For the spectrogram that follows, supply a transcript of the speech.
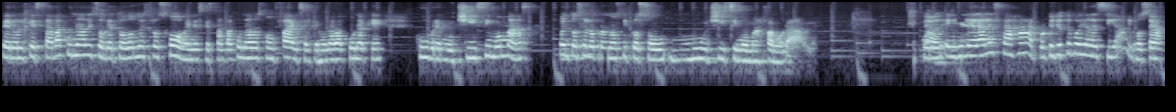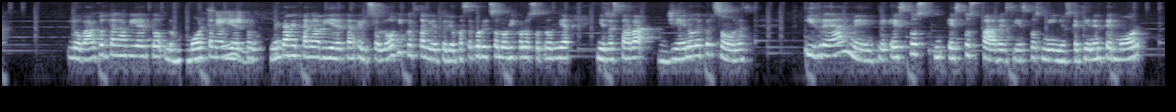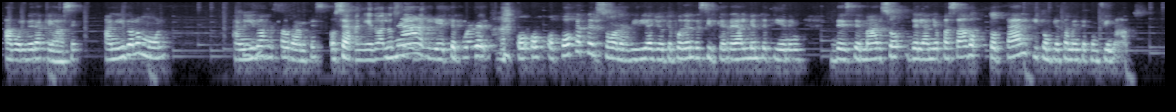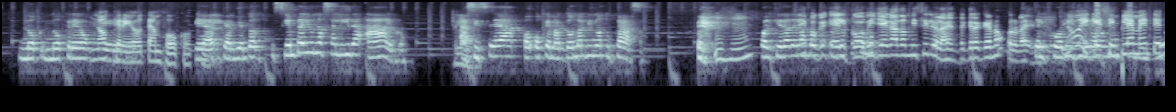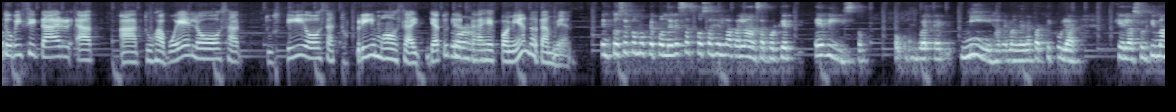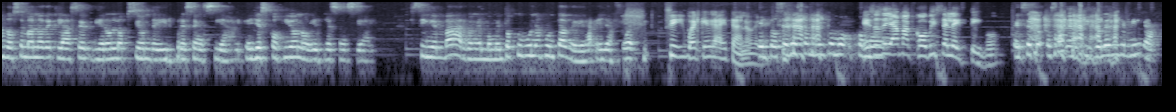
Pero el que está vacunado y sobre todo nuestros jóvenes que están vacunados con Pfizer, que es una vacuna que cubre muchísimo más, pues entonces los pronósticos son muchísimo más favorables. Pero Wow. en general es bajar, porque yo te voy a decir algo, o sea, los bancos están abiertos, los malls están Sí. abiertos, las tiendas están abiertas, el zoológico está abierto. Yo pasé por el zoológico los otros días y eso estaba lleno de personas. Y realmente estos, estos padres y estos niños que tienen temor a volver a clase han ido a los malls, han Sí. ido a restaurantes, o sea, Han ido a los cines. nadie te puede, o, o- o pocas personas, diría yo, te pueden decir que realmente tienen desde marzo del año pasado, total y completamente confinados. No, no creo que... No creo tampoco. Que, que habiendo, siempre hay una salida a algo. Claro. Así sea, o, o, que McDonald's vino a tu casa. Ujú. Cualquiera de las Sí, porque el entonces, como- COVID llega a domicilio, la gente cree que no, pero la gente... El COVID No, y que simplemente tú visitar a, a tus abuelos, a tus tíos, a tus primos, o sea, ya tú te Claro. estás exponiendo también. Entonces, como que poner esas cosas en la balanza, porque he visto, bueno, eh, mi hija de manera particular, que las últimas dos semanas de clase dieron la opción de ir presencial. Ella escogió no ir presencial. Sin embargo, en el momento que hubo una juntadera, ella fue. Sí, igual que Gaetano. Entonces es también como... como Eso se llama COVID selectivo. ese- y yo le dije, mira,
